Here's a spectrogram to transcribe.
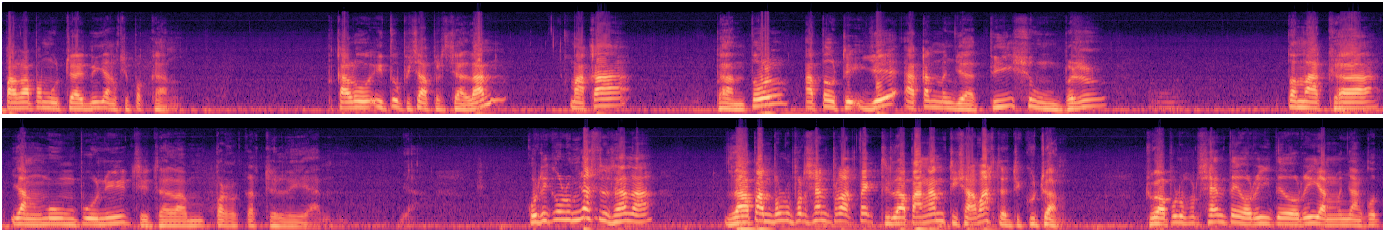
para pemuda ini yang dipegang. Kalau itu bisa berjalan, maka Bantul atau DIY akan menjadi sumber tenaga yang mumpuni di dalam perkedelaian. Ya. Kurikulumnya sederhana, 80% praktek di lapangan, di sawah, dan di gudang. 20% teori-teori yang menyangkut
